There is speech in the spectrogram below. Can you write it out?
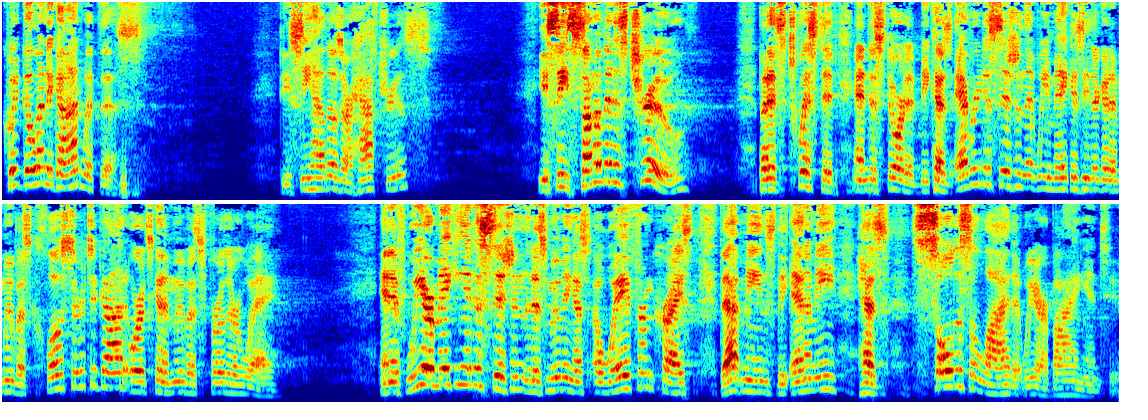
Quit going to God with this. Do you see how those are half truths? You see, some of it is true, but it's twisted and distorted because every decision that we make is either going to move us closer to God or it's going to move us further away. And if we are making a decision that is moving us away from Christ, that means the enemy has sold us a lie that we are buying into.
